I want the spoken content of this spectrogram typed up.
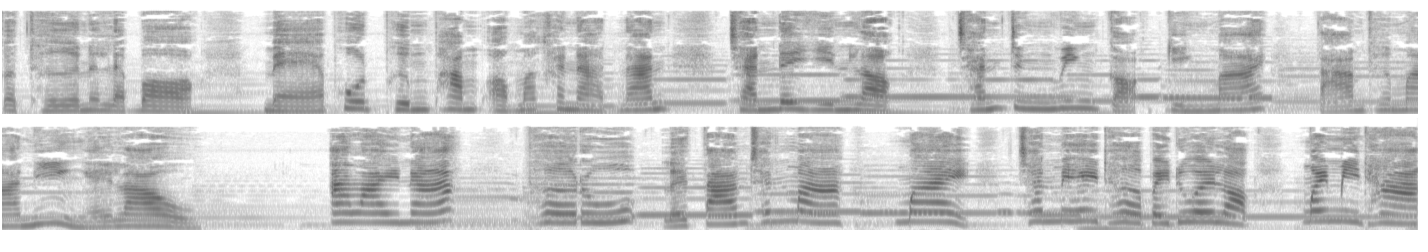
ก็เธอนั่นแหละบอก แหมพูดพึมพำออกมาขนาดนั้น ฉันได้ยินหรอก ฉันจึงวิ่งเกาะกิ่งไม้ ตามเธอมานี่ไงเล่า อะไรนะ เธอรู้เลยตามฉันมา ไม่ ฉันไม่ให้เธอไปด้วยหรอก ไม่มีทาง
